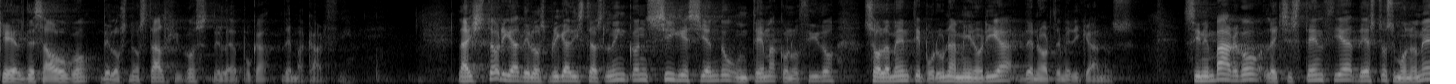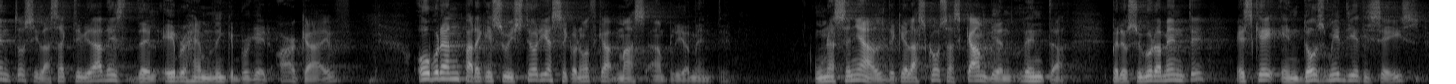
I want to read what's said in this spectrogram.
que el desahogo de los nostálgicos de la época de McCarthy. La historia de los brigadistas Lincoln sigue siendo un tema conocido solamente por una minoría de norteamericanos. Sin embargo, la existencia de estos monumentos y las actividades del Abraham Lincoln Brigade Archive obran para que su historia se conozca más ampliamente. Una señal de que las cosas cambian lenta, pero seguramente, es que en 2016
